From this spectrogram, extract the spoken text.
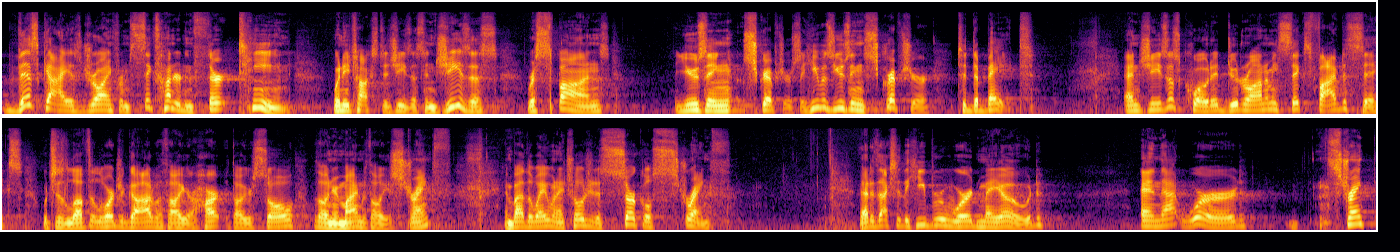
this guy is drawing from 613 when he talks to Jesus. And Jesus responds using scripture. So he was using scripture to debate. And Jesus quoted Deuteronomy 6, 5 to 6, which is love the Lord your God with all your heart, with all your soul, with all your mind, with all your strength. And by the way, when I told you to circle strength, that is actually the Hebrew word mayod. And that word, strength,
